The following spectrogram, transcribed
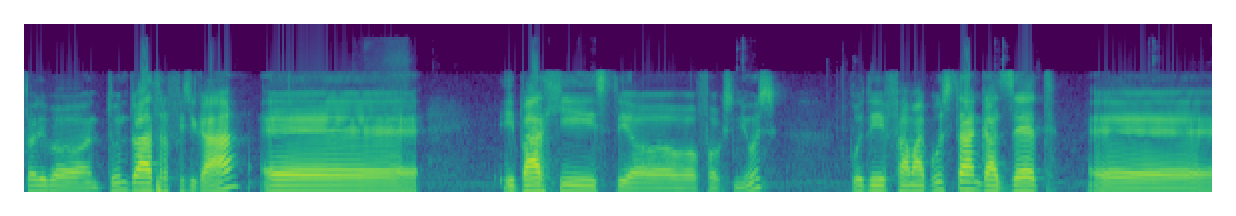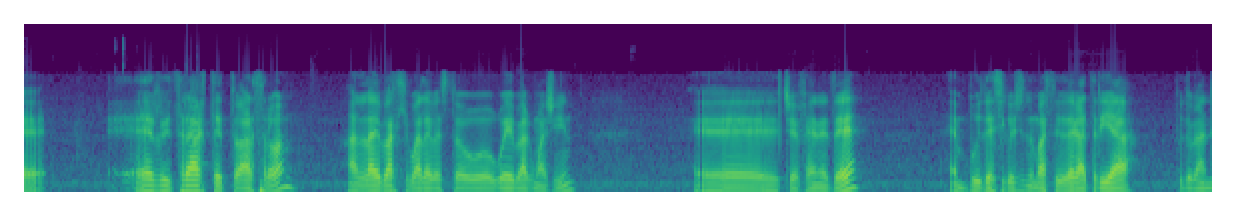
το λοιπόν, τούν το άρθρο φυσικά ε, υπάρχει στο Fox News που τη Famagusta Gazette ε, ε, retracted το άρθρο αλλά υπάρχει πάλι στο Wayback Machine ε, και φαίνεται. Εμπούτε 20 του Μαρτίου 2013 που το κάνει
